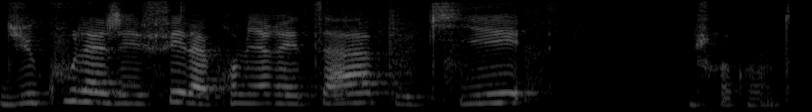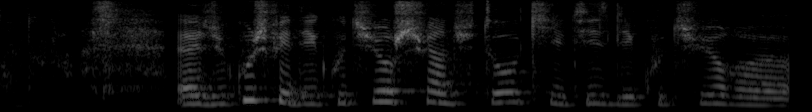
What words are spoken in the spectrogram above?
Du coup, là, j'ai fait la première étape qui est. Je crois qu'on entend. Euh, du coup, je fais des coutures, je suis un tuto qui utilise les coutures euh,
